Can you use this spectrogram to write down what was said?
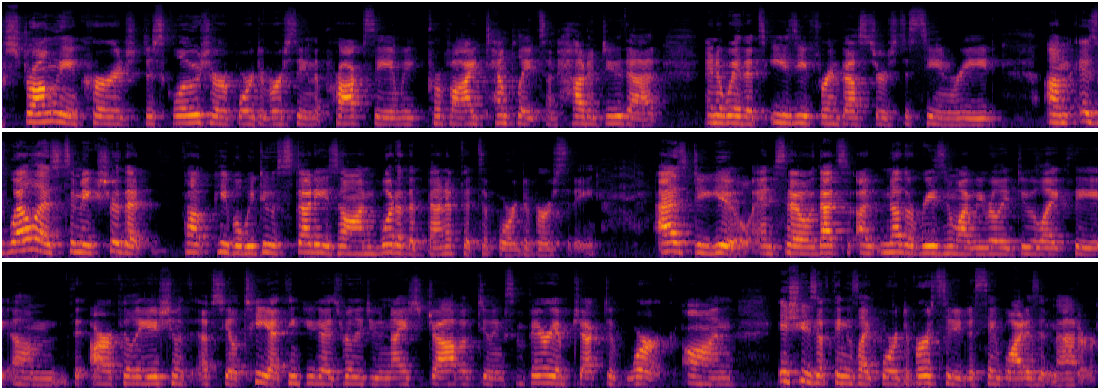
strongly encourage disclosure of board diversity in the proxy, and we provide templates on how to do that in a way that's easy for investors to see and read, um, as well as to make sure that people, we do studies on what are the benefits of board diversity as do you. And so that's another reason why we really do like the, um, the, our affiliation with FCLT. I think you guys really do a nice job of doing some very objective work on issues of things like board diversity to say why does it matter.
